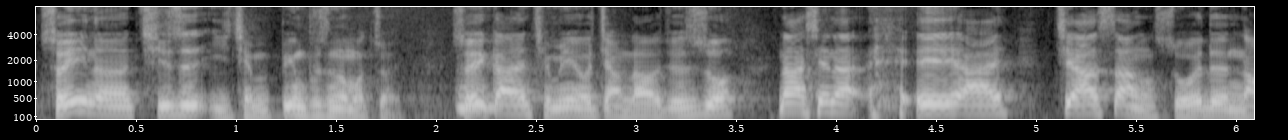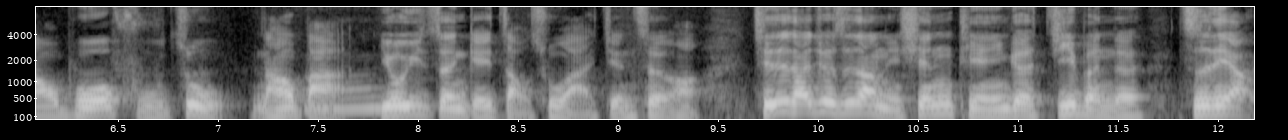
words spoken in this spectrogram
所以呢，其实以前并不是那么准，所以刚才前面有讲到，就是说，那现在 AI 加上所谓的脑波辅助，然后把忧郁症给找出来检测哈，其实它就是让你先填一个基本的资料，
